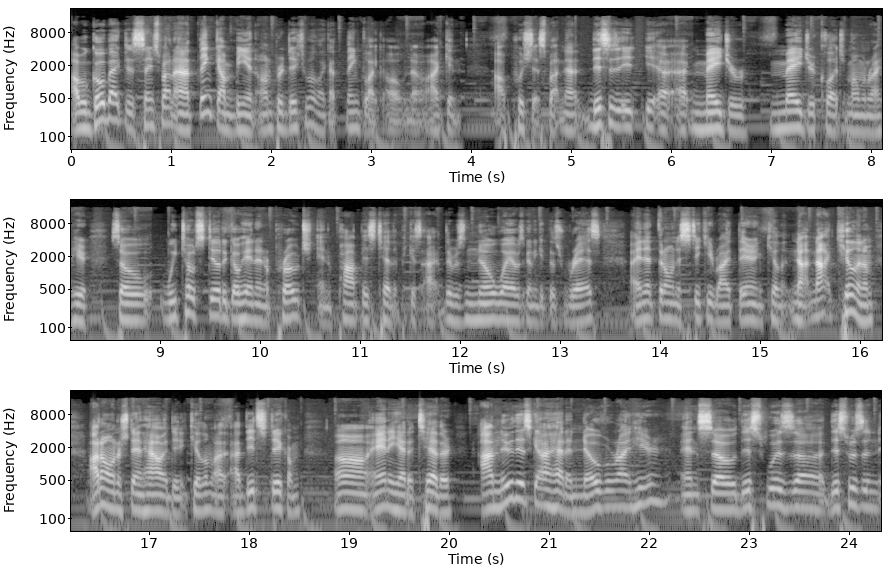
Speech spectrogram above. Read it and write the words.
I will go back to the same spot, and I think I'm being unpredictable. Like I think like, oh no, I can I'll push that spot. Now this is a, major major clutch moment right here. So we told Steel to go ahead and approach and pop his tether because I, there was no way I was gonna get this res. I ended up throwing a sticky right there and killing not not killing him. I don't understand how I didn't kill him. I, I did stick him, uh, and he had a tether. I knew this guy had a Nova right here, and so this was uh, this was uh,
